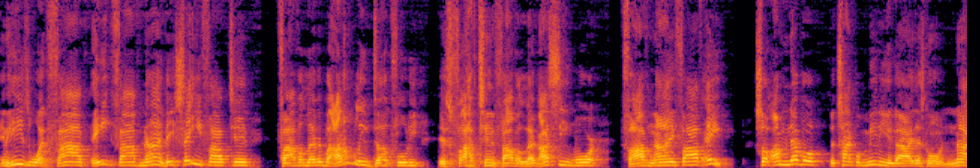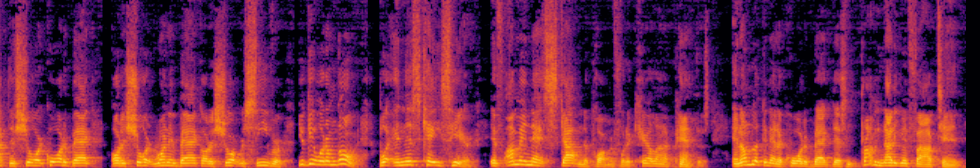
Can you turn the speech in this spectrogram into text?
and he's what five eight, five nine. They say he's five ten. 5'11, but I don't believe Doug Flutie is 5'10, 5'11. I see more 5'9, 5'8. So I'm never the type of media guy that's going to knock the short quarterback or the short running back or the short receiver. You get what I'm going. But in this case here, if I'm in that scouting department for the Carolina Panthers and I'm looking at a quarterback that's probably not even 5'10,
